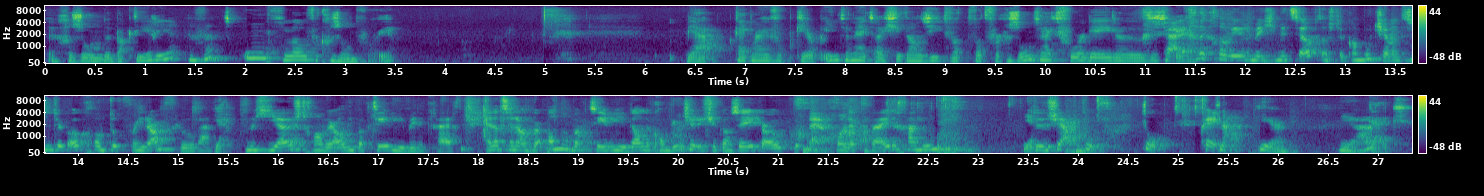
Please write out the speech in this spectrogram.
gezonde bacteriën. Het is ongelooflijk gezond voor je. Ja, kijk maar even op een keer op internet als je dan ziet wat, wat voor gezondheidsvoordelen. Dat is Ja, echt- eigenlijk gewoon weer een beetje hetzelfde als de kombucha. Want het is natuurlijk ook gewoon top voor je darmflora. Ja. Omdat je juist gewoon weer al die bacteriën binnenkrijgt. En dat zijn ook weer andere bacteriën dan de kombucha. Dus je kan zeker ook nou ja, gewoon lekker beide gaan doen. Ja. Dus ja, top. top. Oké. Nou, hier, Ja. kijk.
